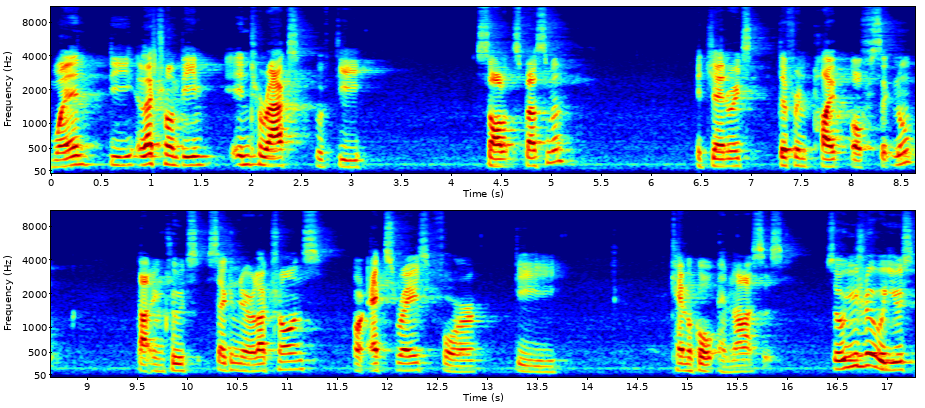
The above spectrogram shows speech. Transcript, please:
When the electron beam interacts with the solid specimen, it generates different type of signal that includes secondary electrons or X-rays for the chemical analysis. So usually we use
